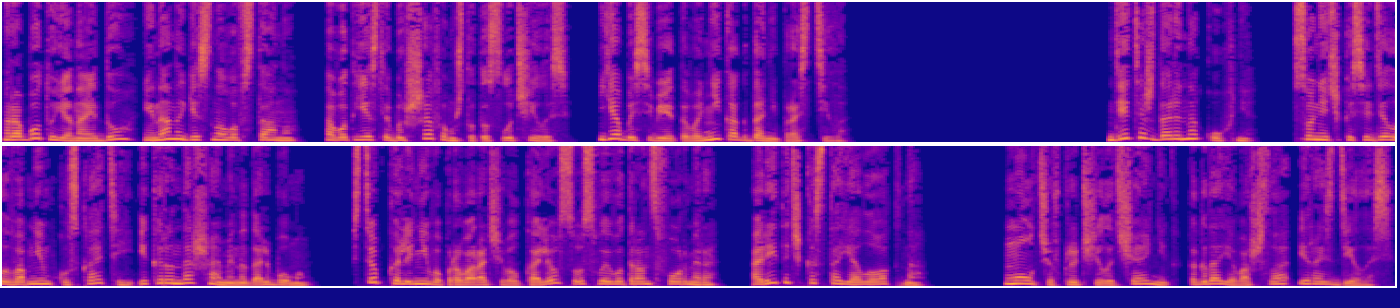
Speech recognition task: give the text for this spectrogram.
Работу я найду и на ноги снова встану, а вот если бы с шефом что-то случилось, я бы себе этого никогда не простила. Дети ждали на кухне, Сонечка сидела в обнимку с Катей и карандашами над альбомом. Стёпка лениво проворачивал колёса у своего трансформера, а Риточка стояла у окна. Молча включила чайник, когда я вошла и разделась.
